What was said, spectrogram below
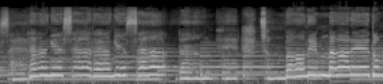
사랑해 사랑해 사랑해. 천번을 말에도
